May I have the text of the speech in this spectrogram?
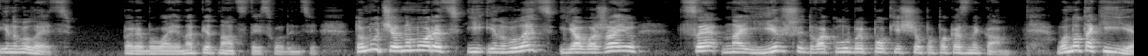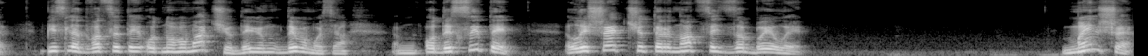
інгулець перебуває на 15-й сходинці. Тому Чорноморець і Інгулець, я вважаю, це найгірші два клуби поки що по показникам. Воно так і є. Після 21 матчу дивимося, Одесити лише 14 забили. Менше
